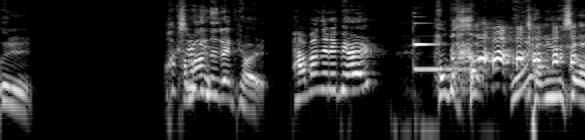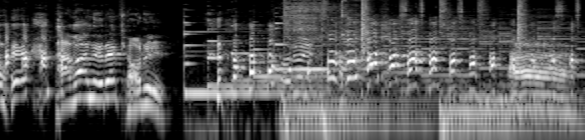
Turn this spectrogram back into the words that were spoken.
을 확실하게 밤하늘의 별. 밤하늘의 별. 허가 경서의 밤하늘의 별을 아,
